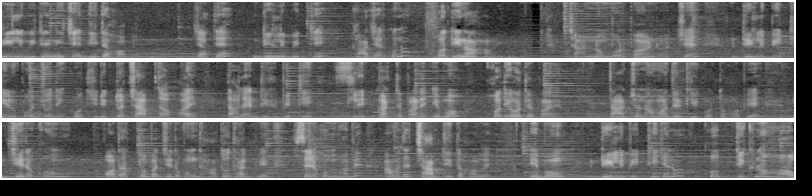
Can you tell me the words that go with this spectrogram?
ডিল বিটের নিচে দিতে হবে, যাতে ডিল বিটটি কাজের কোনো ক্ষতি না হয়। চার নম্বর পয়েন্ট হচ্ছে ড্রিল বিটটির উপর যদি অতিরিক্ত চাপ দেওয়া হয়, তাহলে ড্রিল বিটটি স্লিপ কাটতে পারে এবং ক্ষতি হতে পারে। তার জন্য আমাদের কি করতে হবে? যেরকম পদার্থ বা যেরকম ধাতু থাকবে, সেরকমভাবে আমাদের চাপ দিতে হবে এবং ড্রিল বিটটি যেন খুব তীক্ষ্ণ হওয়া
